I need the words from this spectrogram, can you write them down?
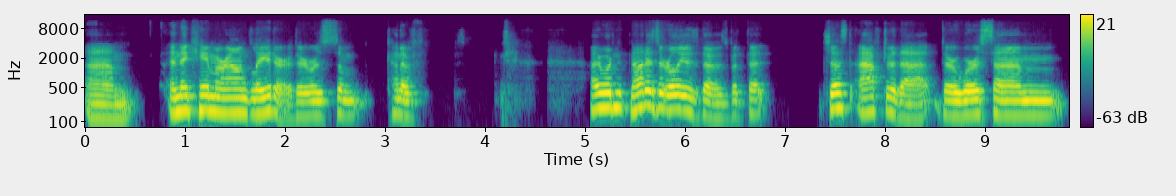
Um, and they came around later. There was some kind of, I wouldn't, not as early as those, but that just after that, there were some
